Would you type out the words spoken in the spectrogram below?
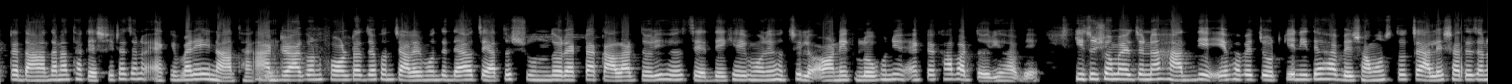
একটা দানা দানা থাকে, সেটা যেন একেবারেই না থাকে। আর ড্রাগন ফলটা যখন চালের মধ্যে দেওয়া হচ্ছে, এত সুন্দর একটা কালার তৈরি হয়েছে। দেখেই মনে হচ্ছিল অনেক লোভনীয় একটা খাবার তৈরি হবে। কিছু সময়ের জন্য হাত দিয়ে এভাবে চটকিয়ে নিতে হবে। সমস্ত চালের সাথে যেন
